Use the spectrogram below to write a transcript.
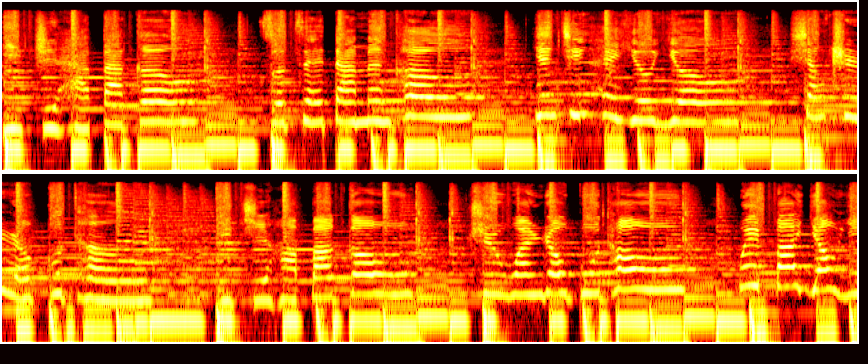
一只哈巴狗坐在大。心黑黝黝想吃肉骨头，一只哈巴狗吃完肉骨头，尾巴摇一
